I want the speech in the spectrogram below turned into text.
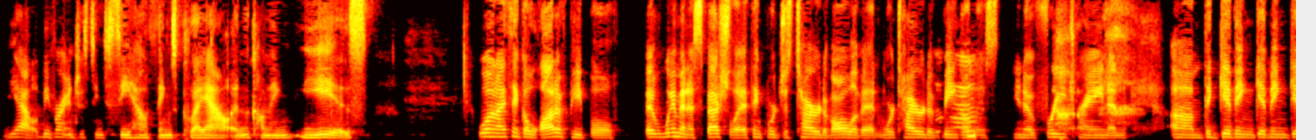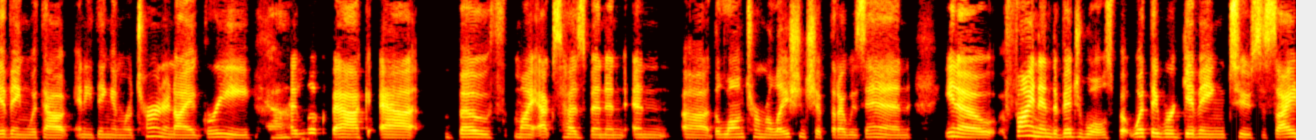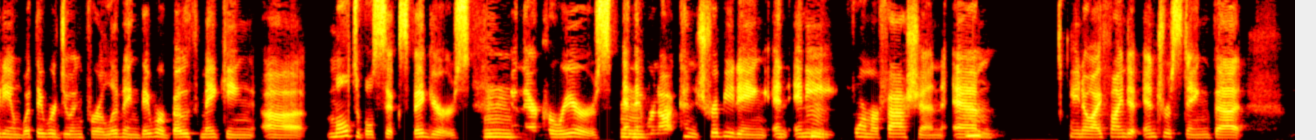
yeah, it'll be very interesting to see how things play out in the coming years. Well, and I think a lot of people, women especially, I think we're just tired of all of it. And we're tired of being on mm-hmm. this, you know, free train and um, the giving, giving, giving without anything in return. And I agree. Yeah. I look back at both my ex-husband and and uh, the long-term relationship that I was in, you know, fine individuals, but what they were giving to society and what they were doing for a living, they were both making uh, multiple six figures mm. in their careers, mm. and they mm. were not contributing in any mm. form or fashion. And mm. you know, I find it interesting that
